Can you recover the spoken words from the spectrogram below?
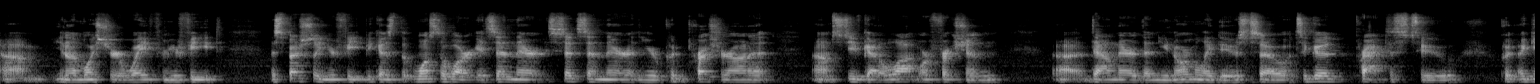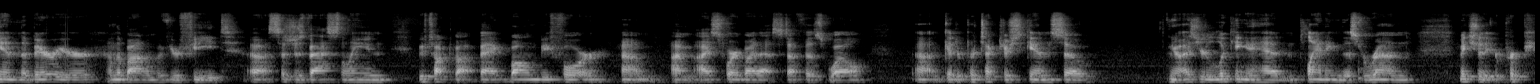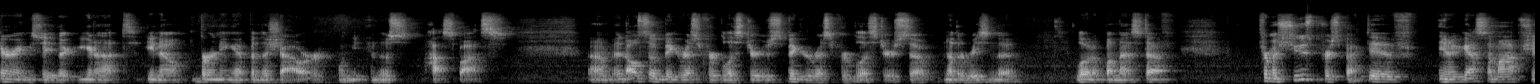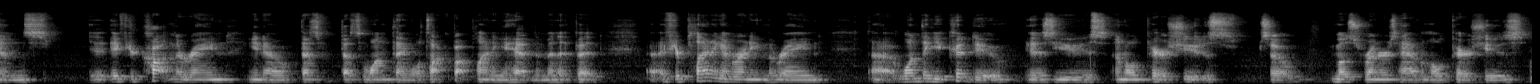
um, you know moisture away from your feet especially your feet, because the, once the water gets in there, it sits in there, and you're putting pressure on it. Um, so you've got a lot more friction uh, down there than you normally do. So it's a good practice to put again the barrier on the bottom of your feet, uh, such as Vaseline. We've talked about bag balm before. Um, i swear by that stuff as well. Uh, good to protect your skin. So you know, as you're looking ahead and planning this run, make sure that you're preparing so that you're not, you know, burning up in the shower when you, in those hot spots. Um, and also big risk for blisters, bigger risk for blisters. So another reason to load up on that stuff. From a shoes perspective, you know, you got some options. If you're caught in the rain, you know, that's that's one thing. We'll talk about planning ahead in a minute. But uh, if you're planning on running in the rain, uh, one thing you could do is use an old pair of shoes. So most runners have an old pair of shoes.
